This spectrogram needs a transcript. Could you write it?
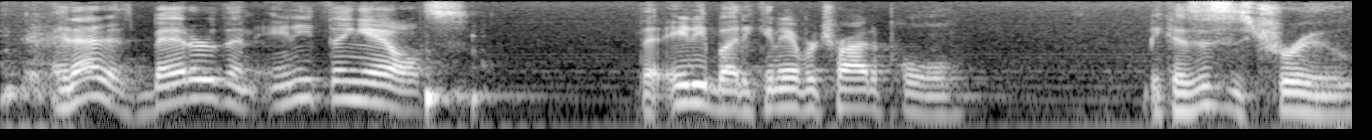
And that is better than anything else that anybody can ever try to pull because this is true.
